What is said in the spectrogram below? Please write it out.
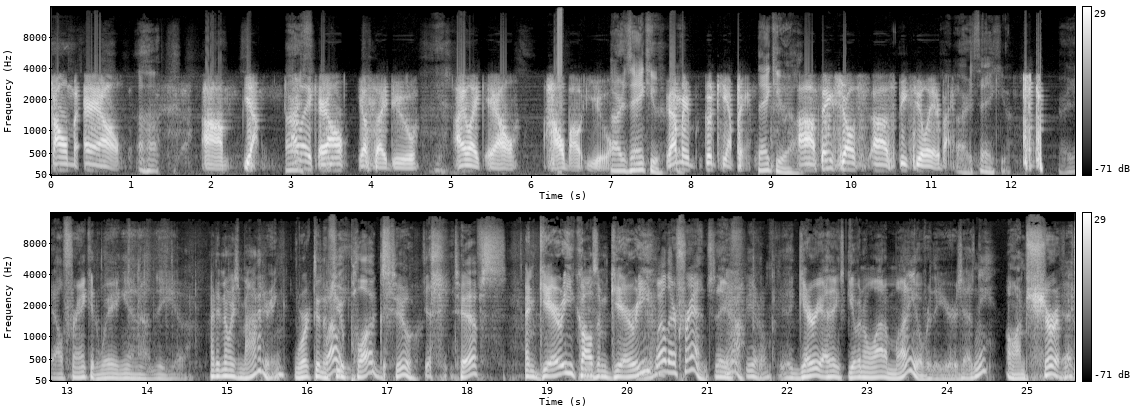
Call me Al. Uh-huh. Um, yeah, All I right. like Al. Yes, I do. I like Al. How about you? All right. Thank you. That made a good campaign. Thank you, Al. Uh, thanks, Joe. Uh, speak to you later. Bye. All right. Thank you. All right. Al Franken weighing in on the. Uh, I didn't know he's monitoring. Worked in a few he- plugs too. just Tiffs. And Gary, he calls him Gary. well, they're friends. They, have you know, Gary, I think's given him a lot of money over the years, hasn't he? Oh, I'm sure of it.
